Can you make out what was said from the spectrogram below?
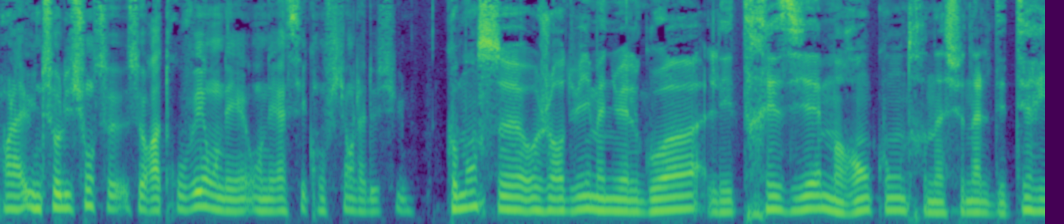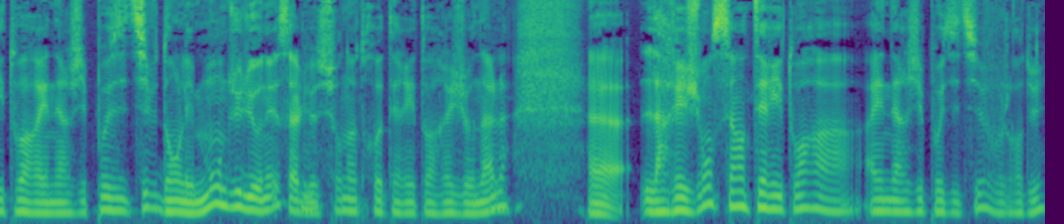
voilà, une solution sera trouvée, on est, on est assez confiant là-dessus. Commence aujourd'hui, Emmanuel Goua, les 13e rencontres nationales des territoires à énergie positive dans les monts du Lyonnais. Ça a lieu mm. sur notre territoire régional. Euh, la région, c'est un territoire à, à énergie positive aujourd'hui?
